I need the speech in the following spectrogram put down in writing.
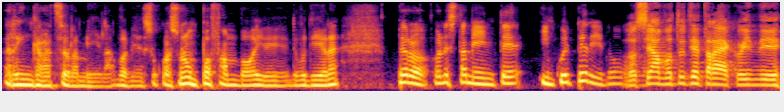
Ringrazio la mela. Va bene, su qua sono un po' fanboy, devo dire, però onestamente in quel periodo... Lo siamo tutti e tre, quindi...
